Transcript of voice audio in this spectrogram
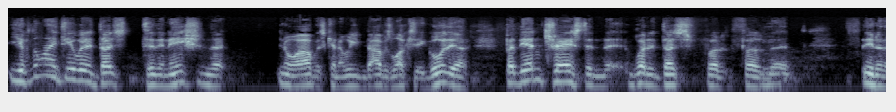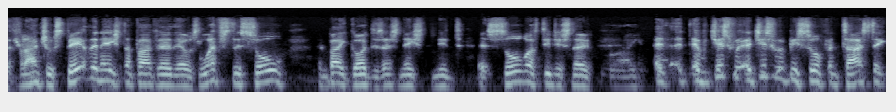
you've no idea what it does to the nation. That you know, I was kind of leaving, I was lucky to go there, but the interest and what it does for for the you know the financial state of the nation apart from anything else lifts the soul. And by God, does this nation need its soul lifted just now? Aye. It, it, it just it just would be so fantastic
